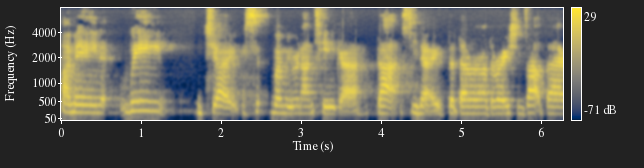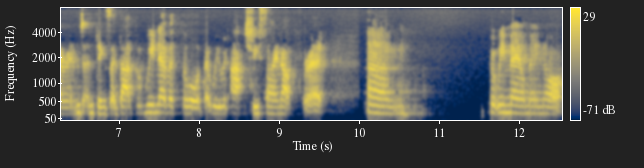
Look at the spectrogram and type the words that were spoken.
I mean, we joked when we were in Antigua that, you know, that there are other oceans out there and, and things like that, but we never thought that we would actually sign up for it. Um, but we may or may not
